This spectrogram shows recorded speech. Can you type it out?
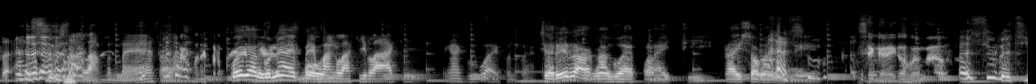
Asu, salah meneh, salah. Kowe nganggone iPhone. Memang laki-laki nganggo ku iPhone, Pak. Jare ra nganggo Apple ID. Ra iso nganggone. sing gawe kok Bapak. Asu baji.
